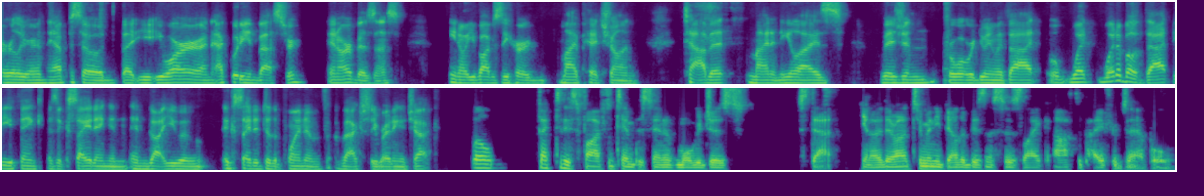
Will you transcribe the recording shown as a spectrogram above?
earlier in the episode, but you, you are an equity investor in our business. You know, you've obviously heard my pitch on Tabit, mine and Eli's vision for what we're doing with that. What what about that do you think is exciting and, and got you excited to the point of, of actually writing a check? Well, back to this five to ten percent of mortgages stat. You know, there aren't too many other businesses like Afterpay, for example,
